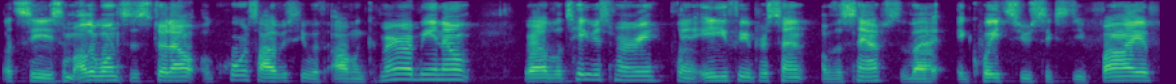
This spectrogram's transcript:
Let's see some other ones that stood out. Of course, obviously with Alvin Kamara being out, we had Latavius Murray playing 83% of the snaps. So that equates to 65.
